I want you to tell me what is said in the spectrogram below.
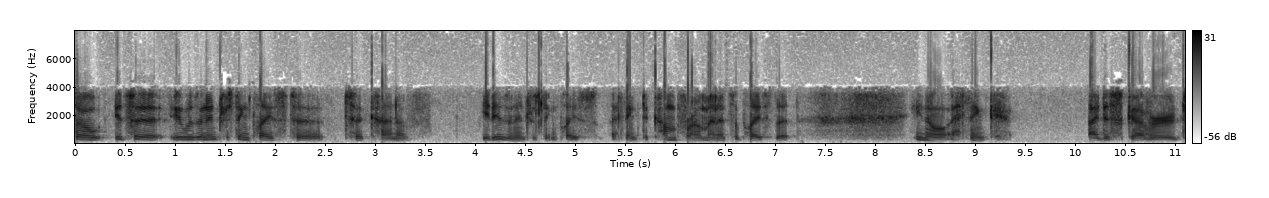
so it's a it was an interesting place to to kind of it is an interesting place I think to come from, and it's a place that you know I think I discovered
